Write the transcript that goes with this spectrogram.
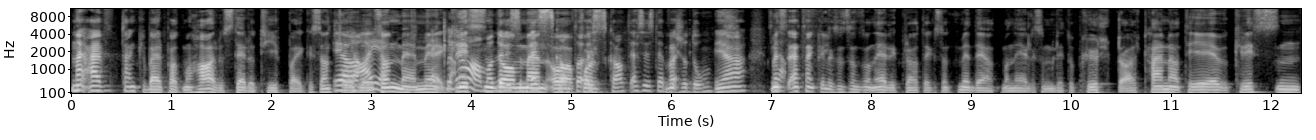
Nei, jeg tenker bare på at man har jo stereotyper, ikke sant. Ja, og, ja. sånn med, med Men man jo liksom og og østkant. Jeg syns det blir så dumt. Ja, men Ja. jeg tenker liksom sånn som Erik prater, ikke sant, med det at man er liksom litt okkult og alternativ, kristen,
